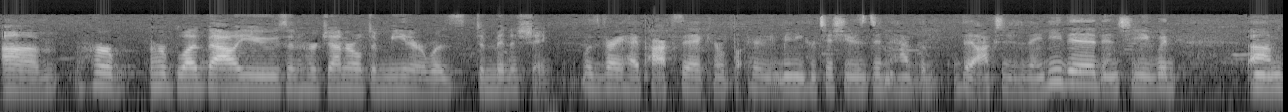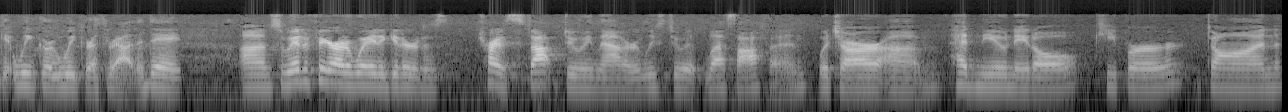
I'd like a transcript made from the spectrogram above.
um, her her blood values and her general demeanor was diminishing. was very hypoxic, her, her, meaning her tissues didn't have the, the oxygen they needed, and she would um, get weaker and weaker throughout the day. Um, so we had to figure out a way to get her to try to stop doing that, or at least do it less often. Which our um, head neonatal keeper, Dawn,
